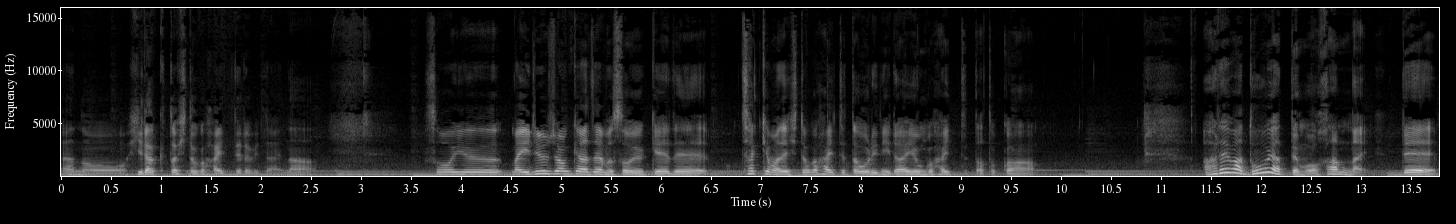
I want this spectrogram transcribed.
あの開くと人が入ってるみたいな。そういう、まあ、イリュージョン系は全部そういう系でさっきまで人が入ってた檻にライオンが入ってたとかあれはどうやってもわかんない。で、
